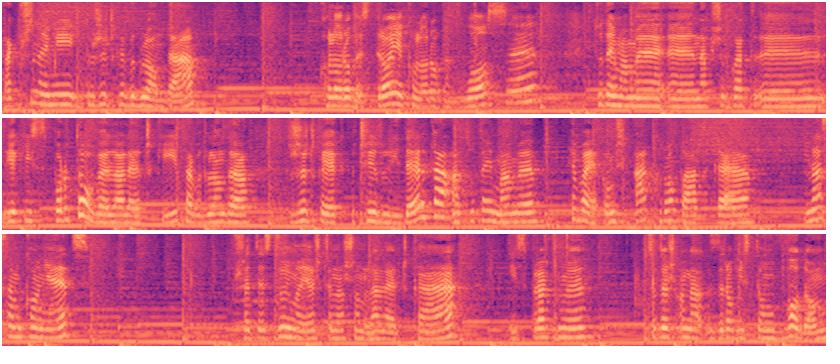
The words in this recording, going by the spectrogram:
Tak przynajmniej troszeczkę wygląda. Kolorowe stroje, kolorowe włosy. Tutaj mamy e, na przykład e, jakieś sportowe laleczki. Ta wygląda troszeczkę jak cheerleaderka, a tutaj mamy chyba jakąś akrobatkę. Na sam koniec przetestujmy jeszcze naszą laleczkę i sprawdźmy, co też ona zrobi z tą wodą.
